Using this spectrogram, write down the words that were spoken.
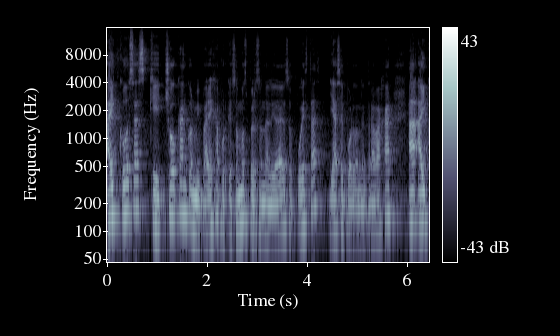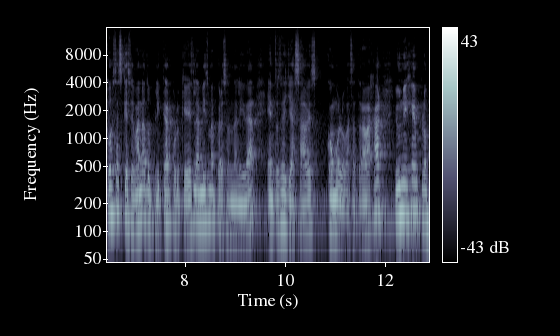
hay cosas que chocan con mi pareja porque somos personalidades opuestas, ya sé por dónde trabajar. Ah, hay cosas que se van a duplicar porque es la misma personalidad, entonces ya sabes cómo lo vas a trabajar. Y un ejemplo,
